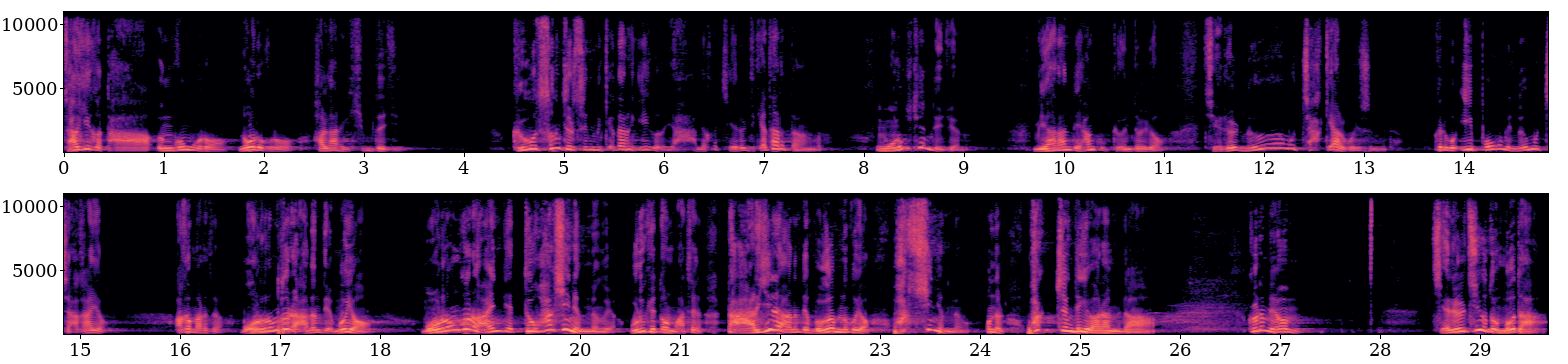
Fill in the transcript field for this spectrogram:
자기가 다 은공으로, 노력으로 하려는 게 힘들지. 그거 성철 스님이 깨달은 게 이거든. 야, 내가 죄를 깨달았다는 거라. 못 없이는데, 이제는. 미안한데 한국 교인들요, 죄를 너무 작게 알고 있습니다. 그리고 이 복음이 너무 작아요. 아까 말했죠. 모르는 건 아는데, 뭐요? 모르는 건 아닌데 더 확신이 없는 거예요. 우리 교도는 마찬가지. 다 알기는 아는데 뭐가 없는 거예요? 확신이 없는 거. 오늘 확정되기 바랍니다. 그러면 죄를 지어도 뭐다?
